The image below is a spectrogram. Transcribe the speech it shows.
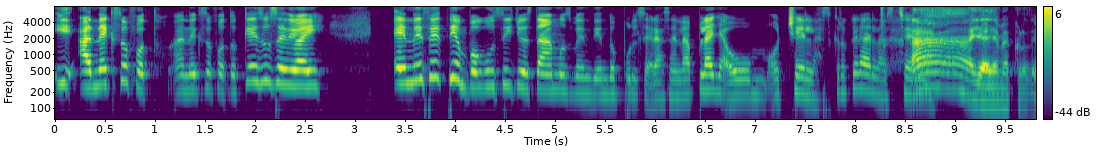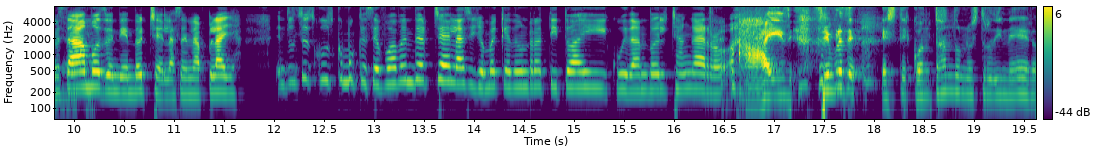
y anexo foto, anexo foto. ¿Qué sucedió ahí? En ese tiempo Gus y yo estábamos vendiendo pulseras en la playa o, o chelas, creo que eran las chelas. Ah, ya, ya me acordé. me Estábamos vendiendo chelas en la playa. Entonces Gus como que se fue a vender chelas y yo me quedé un ratito ahí cuidando el changarro. Ay, siempre se, este, contando nuestro dinero.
